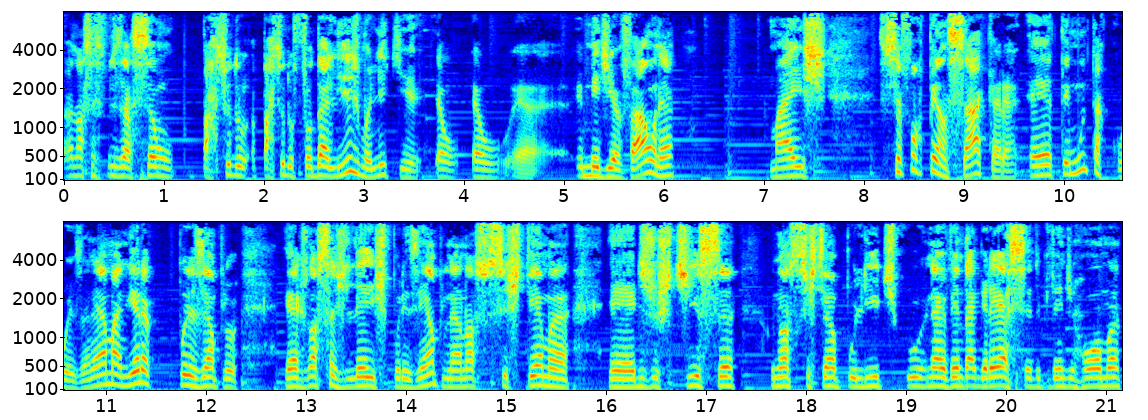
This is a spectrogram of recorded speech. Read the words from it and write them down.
a nossa civilização a partir do, a partir do feudalismo ali, que é o, é o é medieval, né, mas se você for pensar, cara, é, tem muita coisa, né, a maneira, por exemplo, é, as nossas leis, por exemplo, né, nosso sistema de justiça, o nosso sistema político, né, vem da Grécia, do que vem de Roma,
